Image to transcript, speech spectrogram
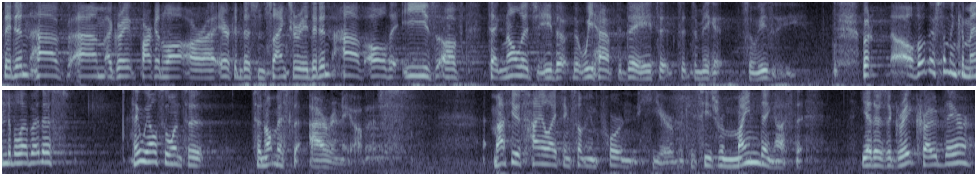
They didn't have um, a great parking lot or an air-conditioned sanctuary. They didn't have all the ease of technology that, that we have today to, to, to make it so easy. But uh, although there's something commendable about this, I think we also want to, to not miss the irony of it. Matthew is highlighting something important here because he's reminding us that, yeah, there's a great crowd there,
